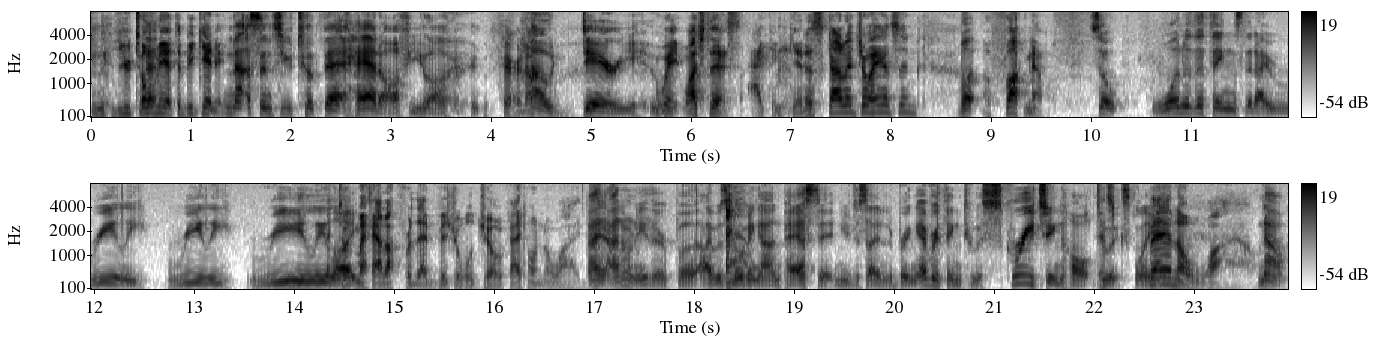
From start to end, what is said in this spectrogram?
You told me at the beginning. Not since you took that hat off, you aren't. Fair enough. How dare you? Wait, watch this. I can get a Scarlett Johansson? But Uh, fuck no. so one of the things that I really, really, really I like. took my hat off for that visual joke. I don't know why. I did. I, I don't either, but I was moving on past it, and you decided to bring everything to a screeching halt to it's explain It's been it. a while. Now,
